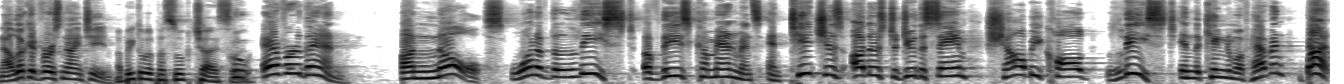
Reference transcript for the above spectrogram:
Now look at verse 19. הביטו בפסוק 19. Whoever then annuls one of the least of these commandments and teaches others to do the same shall be called least in the kingdom of heaven, but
